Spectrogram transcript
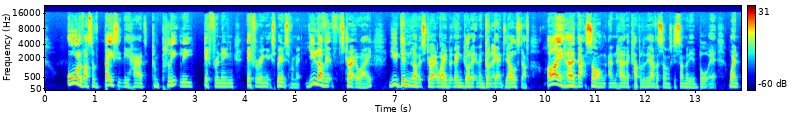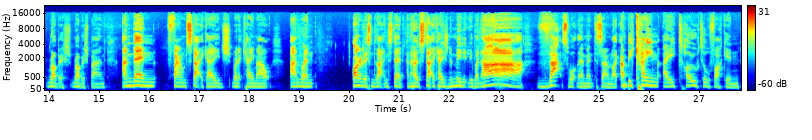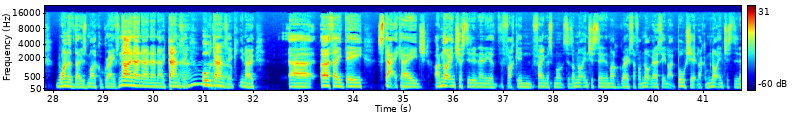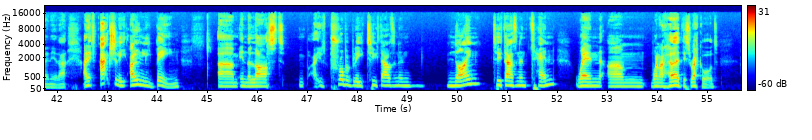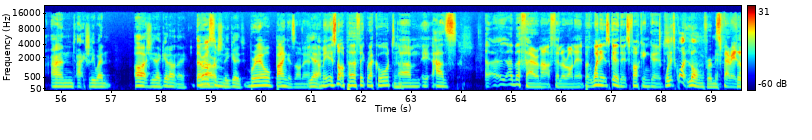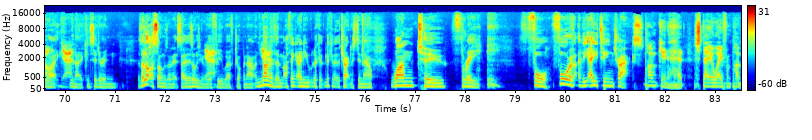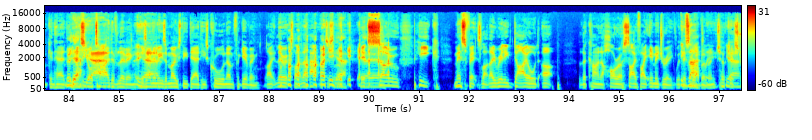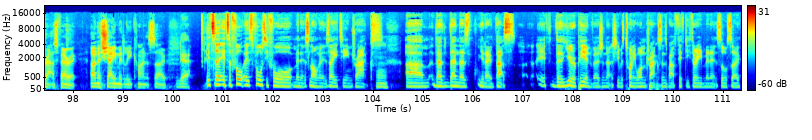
All of us have basically had completely differing, differing experiences from it. You loved it straight away. You didn't love it straight away, but then got it and then didn't it. get into the old stuff. I heard that song and heard a couple of the other songs because somebody had bought it. Went rubbish, rubbish band, and then found Static Age when it came out and went. I'm going to listen to that instead, and heard Static Age and immediately went, ah, that's what they're meant to sound like, and became a total fucking one of those Michael Graves. No, no, no, no, no, Danzig, all Danzig. You know, uh, Earth AD, Static Age. I'm not interested in any of the fucking famous monsters. I'm not interested in the Michael Graves stuff. I'm not going to see like bullshit. Like I'm not interested in any of that. And it's actually only been um, in the last, it was probably 2009, 2010 when um, when I heard this record and actually went, oh, actually they're good, aren't they? There They are some actually good. real bangers on it. Yeah. I mean, it's not a perfect record. Mm-hmm. Um, it has a, a fair amount of filler on it, but when it's good, it's fucking good. Well, it's quite long for a miss. very for long, like yeah. you know, considering there's a lot of songs on it, so there's always going to be a few worth dropping out, and none of them. I think only look at looking at the track listing now. One, two, three, four, four of the 18 tracks. Pumpkinhead. Stay away from Pumpkinhead. Yeah. Unless you're Yeah. tired of living. His Yeah. enemies are mostly dead. He's cruel and unforgiving. Like lyrics like that. Just like- Yeah. It's Yeah, yeah, so peak Misfits. Like they really dialed up the kind of horror sci-fi imagery with this Exactly. album and took Yeah. it stratospheric. Unashamedly kind of so. Yeah, It's a it's a four, it's 44 minutes long and it's 18 tracks. Mm. Um, then then there's you know that's if the European version actually was 21 tracks and it's about 53 minutes or so.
